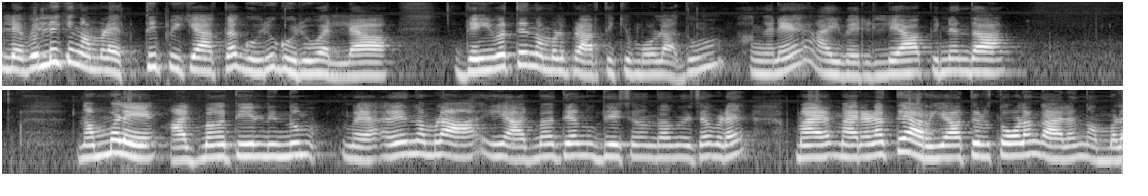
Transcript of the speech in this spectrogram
ലെവലിലേക്ക് നമ്മൾ എത്തിപ്പിക്കാത്ത ഗുരു ഗുരുവല്ല. ദൈവത്തെ നമ്മൾ പ്രാർത്ഥിക്കുമ്പോൾ അതും അങ്ങനെ ആയി വരില്ല. പിന്നെന്താ? നമ്മളെ ആത്മഹത്യയിൽ നിന്നും അതായത് നമ്മൾ ഈ ആത്മഹത്യ എന്ന് ഉദ്ദേശിച്ചത് എന്താണെന്ന് വെച്ചാൽ ഇവിടെ മരണത്തെ അറിയാത്തിടത്തോളം കാലം നമ്മൾ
